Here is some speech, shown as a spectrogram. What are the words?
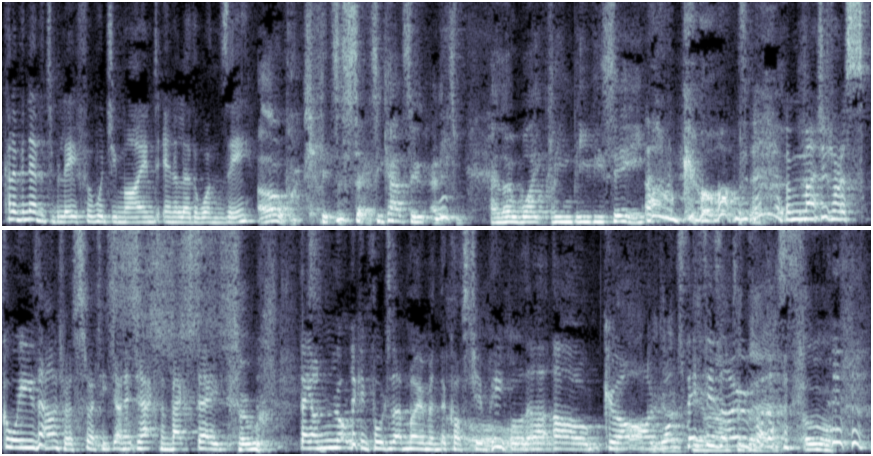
kind of inevitably for Would You Mind in a leather onesie. Oh, it's a sexy catsuit, and it's hello white clean PVC. Oh God! Imagine trying to squeeze out to a sweaty Janet Jackson backstage. So They are not looking forward to that moment. The costume people, they're like, "Oh God, we're once this is over." this. Oh.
